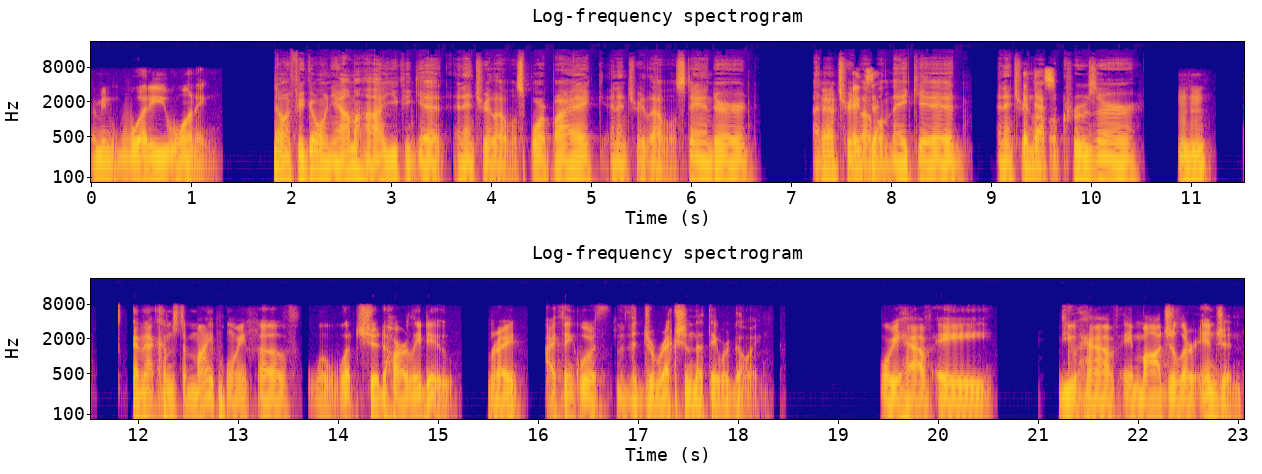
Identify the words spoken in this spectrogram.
I mean, what are you wanting? No, if you're going Yamaha, you could get an entry level sport bike, an entry level standard, an yeah, entry level naked, an entry level cruiser. Mm-hmm. And that comes to my point of well, what should Harley do, right? I think with the direction that they were going, where you have a you have a modular engine.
